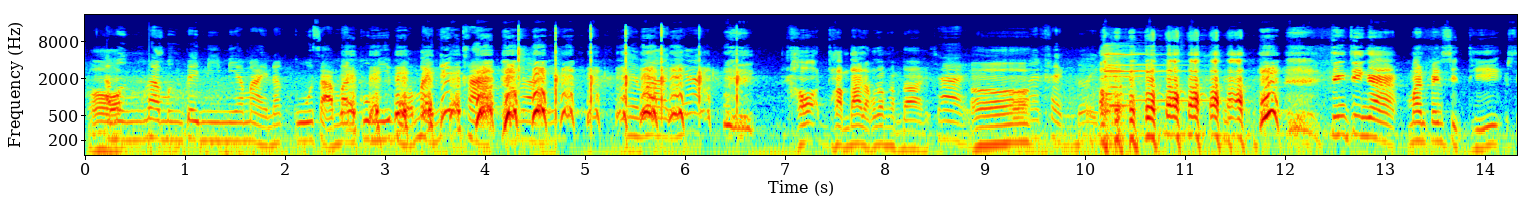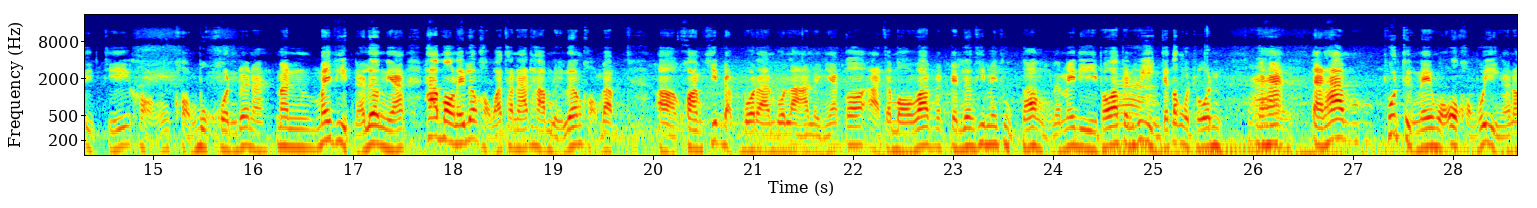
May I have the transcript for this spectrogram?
อ๋อ ถ้ามึงถ้ามึงไปมีเมียใหม่นะกูสามวันกูมีผัวใหม่เด็ดขาดว่าอย่างเงี้ยแม่ว่าอย่างเงี้ย เขาทำได้เราก็ต้องทำได้ใช่อ๋อแม่แข่งด้วย จริงๆอะมันเป็นสิทธิสิทธิของของบุคคลด้วยนะ มันไม่ผิดนะเรื่องเนี้ย ถ้ามองในเรื่องของวัฒนธรรมหรือเรื่องของแบบเอ่อความคิดแบบโบราณโบราณอะไรเงี้ยก็อาจจะมองว่าเป็นเป็นเรื่องที่ไม่ถูกต้องและไม่ดี เพราะว่าเป็นผู้หญิงจะต้องอดทนนะฮะ ใช่ แต่ถ้าพูดถึงในหัวอกของผู้หญิงอะเนาะ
